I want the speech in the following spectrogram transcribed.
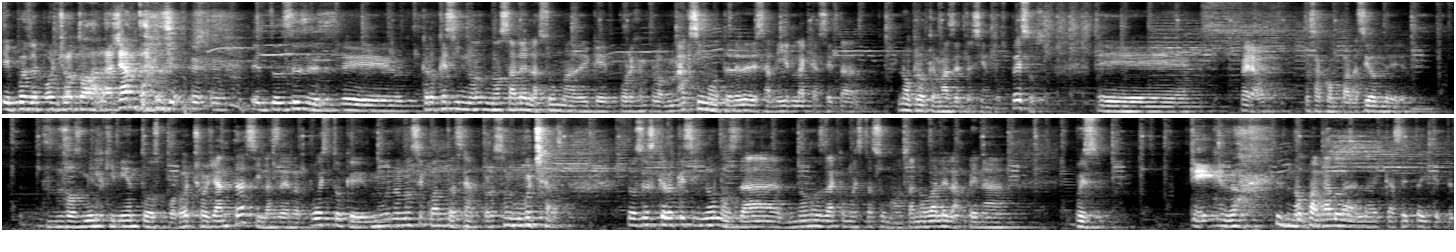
y pues le ponchó todas las llantas. Entonces, este, creo que sí no, no, sale la suma de que, por ejemplo, máximo te debe de salir la caseta, no creo que más de 300 pesos. Eh, pero, pues a comparación de 2.500 por 8 llantas y las de repuesto, que bueno, no sé cuántas sean, pero son muchas. Entonces creo que sí no nos da, no nos da como esta suma, o sea, no vale la pena, pues que no, pagar la, caseta y que te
